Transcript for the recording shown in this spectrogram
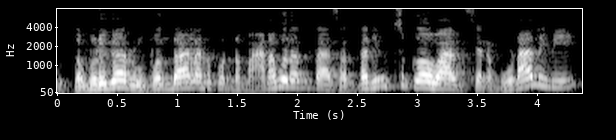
ఉత్తములుగా రూపొందాలనుకున్న మానవులంతా సంతరించుకోవాల్సిన గుణాలివి.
